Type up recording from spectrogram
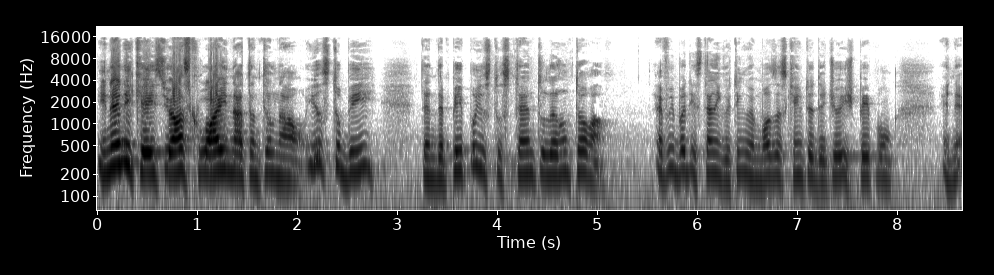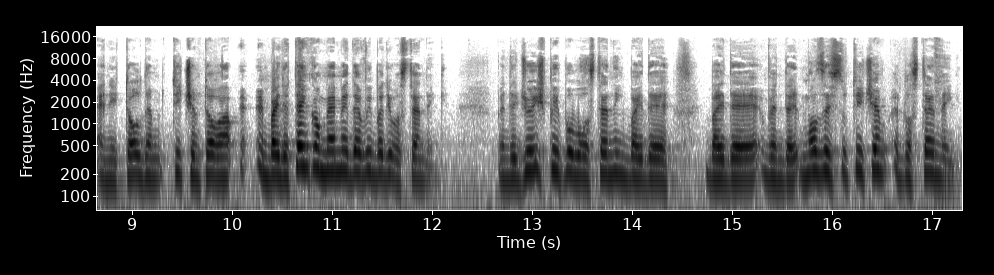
In any case, you ask why not until now. It used to be, then the people used to stand to learn Torah. Everybody standing. You think when Moses came to the Jewish people and, and he told them, teach them Torah, and by the Ten Commandments, everybody was standing. When the Jewish people were standing by the, by the when the Moses to teach them, it was standing.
